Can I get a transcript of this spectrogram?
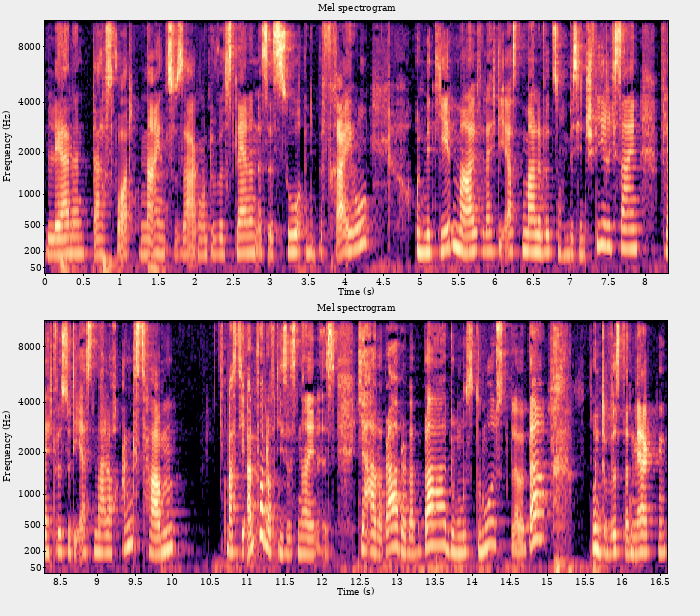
lernen, das Wort Nein zu sagen. Und du wirst lernen, es ist so eine Befreiung. Und mit jedem Mal, vielleicht die ersten Male wird es noch ein bisschen schwierig sein, vielleicht wirst du die ersten Mal auch Angst haben, was die Antwort auf dieses Nein ist. Ja, aber bla bla bla bla, bla du musst, du musst, bla bla bla. Und du wirst dann merken,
